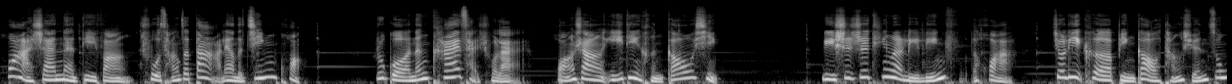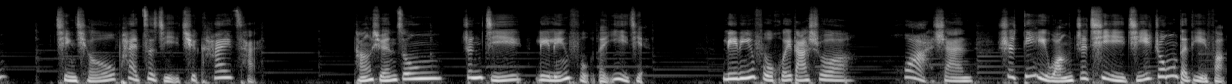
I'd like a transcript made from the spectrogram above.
华山那地方储藏着大量的金矿，如果能开采出来，皇上一定很高兴。”李世之听了李林甫的话，就立刻禀告唐玄宗，请求派自己去开采。唐玄宗征集李林甫的意见，李林甫回答说。华山是帝王之气集中的地方，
